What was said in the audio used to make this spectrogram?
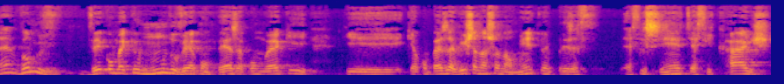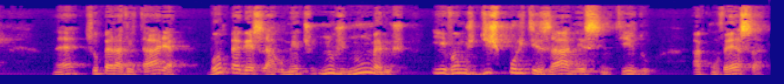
Né? Vamos ver como é que o mundo vê a Compesa, como é que, que, que a Compesa é vista nacionalmente, uma empresa eficiente, eficaz, né? superavitária. Vamos pegar esses argumentos nos números e vamos despolitizar nesse sentido a conversa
